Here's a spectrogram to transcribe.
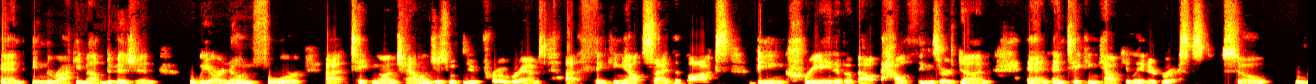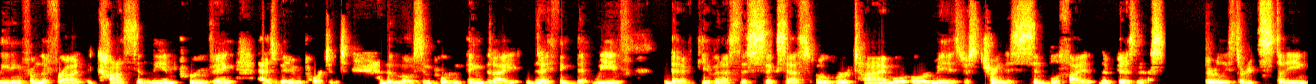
And in the Rocky Mountain Division, we are known for uh, taking on challenges with new programs, uh, thinking outside the box, being creative about how things are done, and, and taking calculated risks. So leading from the front, constantly improving has been important. The most important thing that I that I think that we've that have given us this success over time or, or me is just trying to simplify the business. I really started studying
